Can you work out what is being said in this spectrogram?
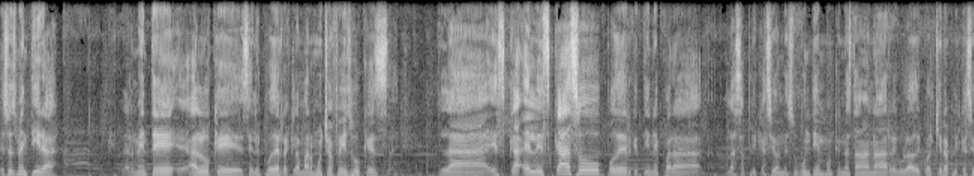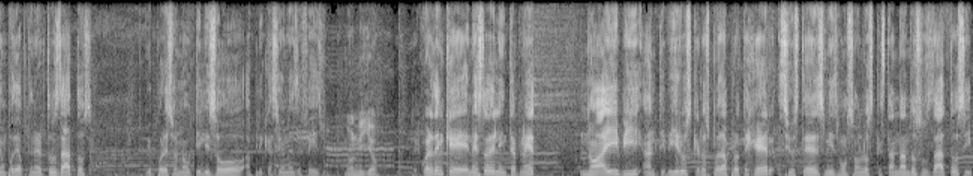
Eso es mentira. Realmente eh, algo que se le puede reclamar mucho a Facebook es la esca- el escaso poder que tiene para las aplicaciones. Hubo un tiempo en que no estaba nada regulado y cualquier aplicación podía obtener tus datos. Yo por eso no utilizo aplicaciones de Facebook. No, ni yo. Recuerden que en esto del internet no hay vi- antivirus que los pueda proteger si ustedes mismos son los que están dando sus datos y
